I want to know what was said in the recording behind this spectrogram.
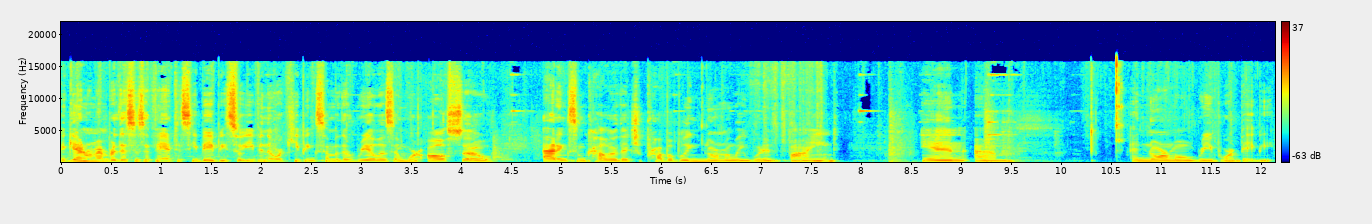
Again, remember, this is a fantasy baby, so even though we're keeping some of the realism, we're also adding some color that you probably normally wouldn't find in um, a normal reborn baby.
